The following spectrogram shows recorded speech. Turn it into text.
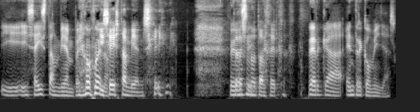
Y, y seis también, pero bueno. Y seis también, sí. pero Entonces sí, no tan cerca. cerca, entre comillas.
